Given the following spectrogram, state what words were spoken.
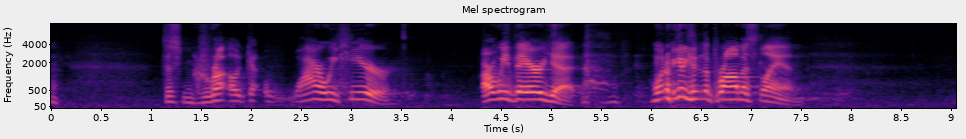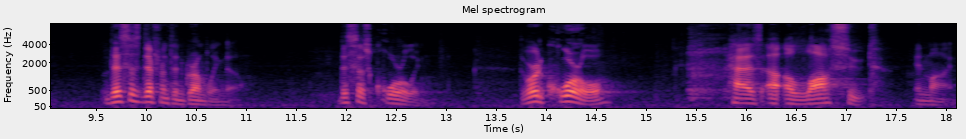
Just grunt. Why are we here? Are we there yet? When are we going to get to the promised land? This is different than grumbling, though. This is quarreling. The word quarrel has a, a lawsuit in mind.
